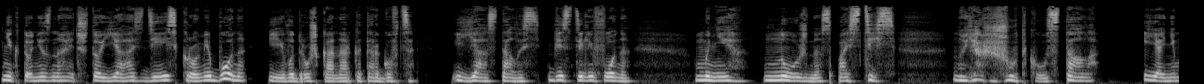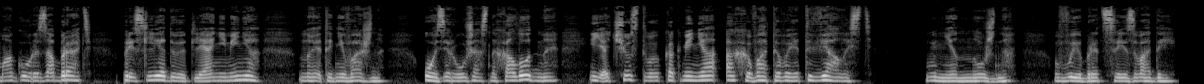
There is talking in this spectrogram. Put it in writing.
Никто не знает, что я здесь, кроме Бона и его дружка-наркоторговца. И я осталась без телефона. Мне нужно спастись. Но я жутко устала. Я не могу разобрать, преследуют ли они меня, но это не важно. Озеро ужасно холодное, и я чувствую, как меня охватывает вялость. Мне нужно выбраться из воды.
